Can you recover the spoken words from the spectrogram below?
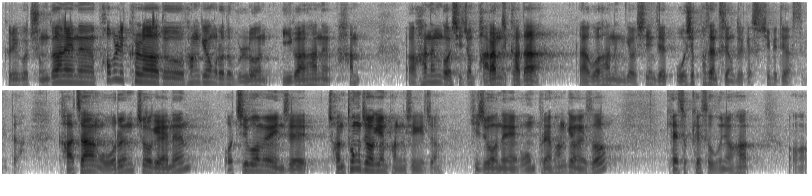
그리고 중간에는 퍼블릭 클라우드 환경으로도 물론 이관하는 함- 어, 하는 것이 좀 바람직하다라고 하는 것이 이제 50% 정도 이렇게 수집이 되었습니다. 가장 오른쪽에는 어찌 보면 이제 전통적인 방식이죠. 기존의 온프렘 환경에서 계속해서 운영하, 어,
